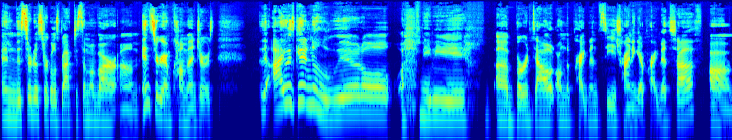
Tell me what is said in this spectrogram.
and this sort of circles back to some of our um instagram commenters i was getting a little uh, maybe uh burnt out on the pregnancy trying to get pregnant stuff um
